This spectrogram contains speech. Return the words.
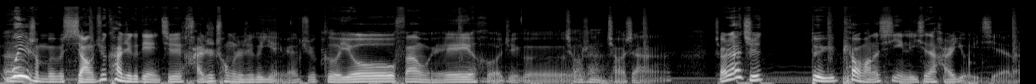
嗯为什么想去看这个电影？其实还是冲着这个演员去，葛优、范伟和这个乔杉乔杉，乔杉其实对于票房的吸引力现在还是有一些的。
